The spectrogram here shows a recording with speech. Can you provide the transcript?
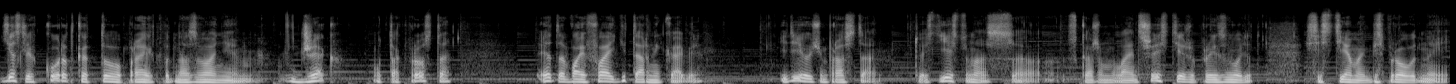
Если коротко, то проект под названием Jack, вот так просто – это Wi-Fi гитарный кабель. Идея очень проста. То есть есть у нас, э, скажем, Line 6 те же производят системы беспроводной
